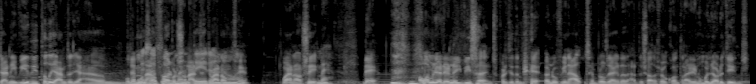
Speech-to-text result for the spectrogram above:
ja n'hi havia d'italians allà, amb Però un altre personatge que vàrem no? fer. Bueno, sí. Bé. Bé, a la millor eren eivissants, perquè també, en un final, sempre els ha agradat això de fer el contrari en mallorquins.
